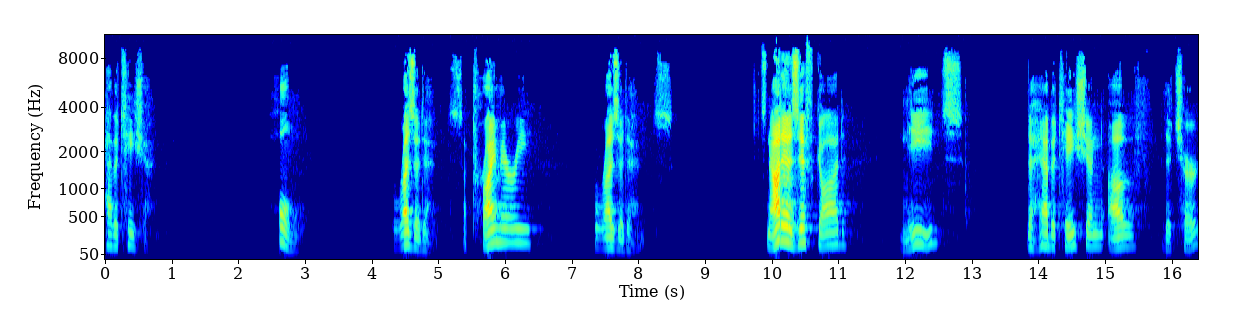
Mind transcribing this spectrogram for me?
habitation home, residence, a primary residence. It's not as if God needs the habitation of the church.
